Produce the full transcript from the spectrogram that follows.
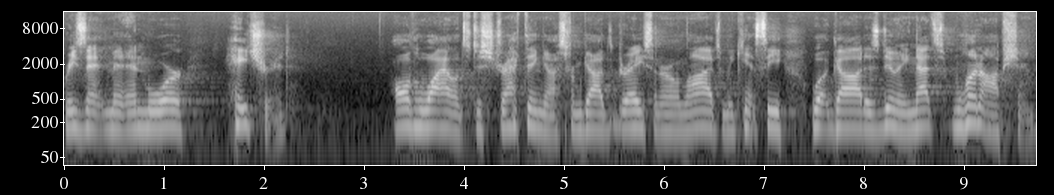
resentment and more hatred. All the while, it's distracting us from God's grace in our own lives and we can't see what God is doing. That's one option.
